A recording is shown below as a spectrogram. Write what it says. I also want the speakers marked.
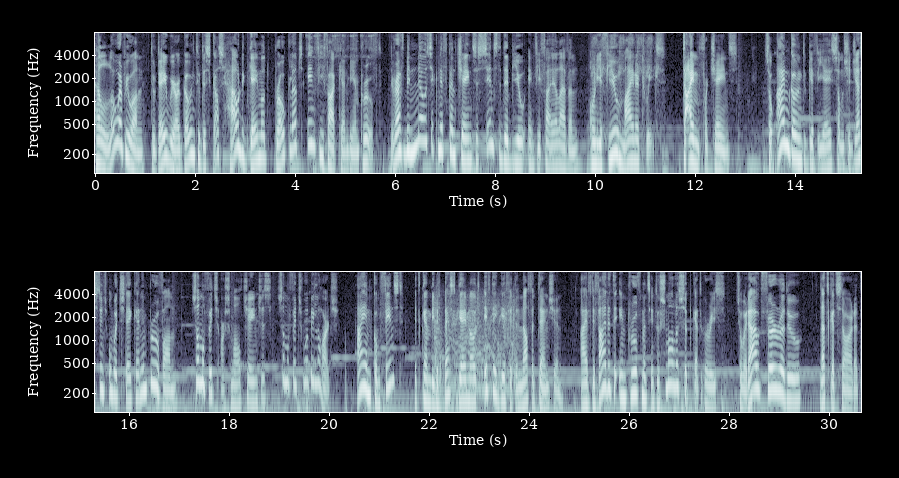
Speaker 1: Hello everyone! Today we are going to discuss how the game mode Pro Clubs in FIFA can be improved. There have been no significant changes since the debut in FIFA 11, only a few minor tweaks. Time for change! So I'm going to give EA some suggestions on which they can improve on, some of which are small changes, some of which will be large. I am convinced it can be the best game mode if they give it enough attention. I have divided the improvements into smaller subcategories, so without further ado, Let's get started.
